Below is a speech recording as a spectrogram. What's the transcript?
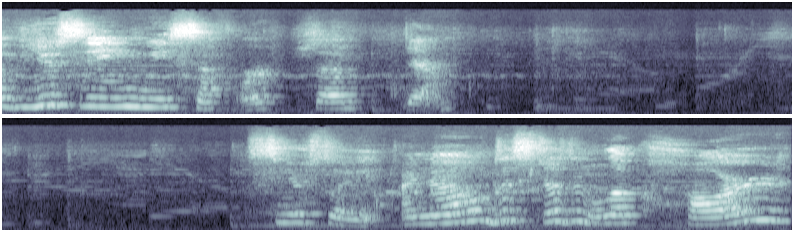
of you seeing me suffer. So, yeah. Seriously, I know this doesn't look hard.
